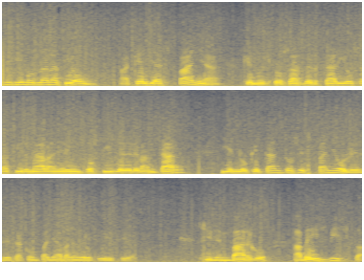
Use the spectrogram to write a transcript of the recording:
constituimos la nación, aquella España que nuestros adversarios afirmaban era imposible de levantar y en lo que tantos españoles les acompañaban en el juicio. Sin embargo, habéis visto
